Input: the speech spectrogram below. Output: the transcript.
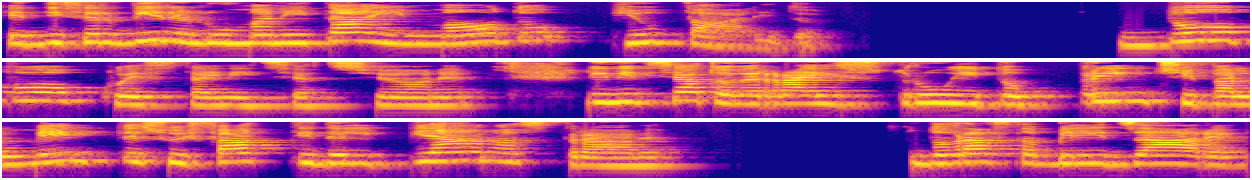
e di servire l'umanità in modo più valido. Dopo questa iniziazione, l'iniziato verrà istruito principalmente sui fatti del piano astrale, dovrà stabilizzare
